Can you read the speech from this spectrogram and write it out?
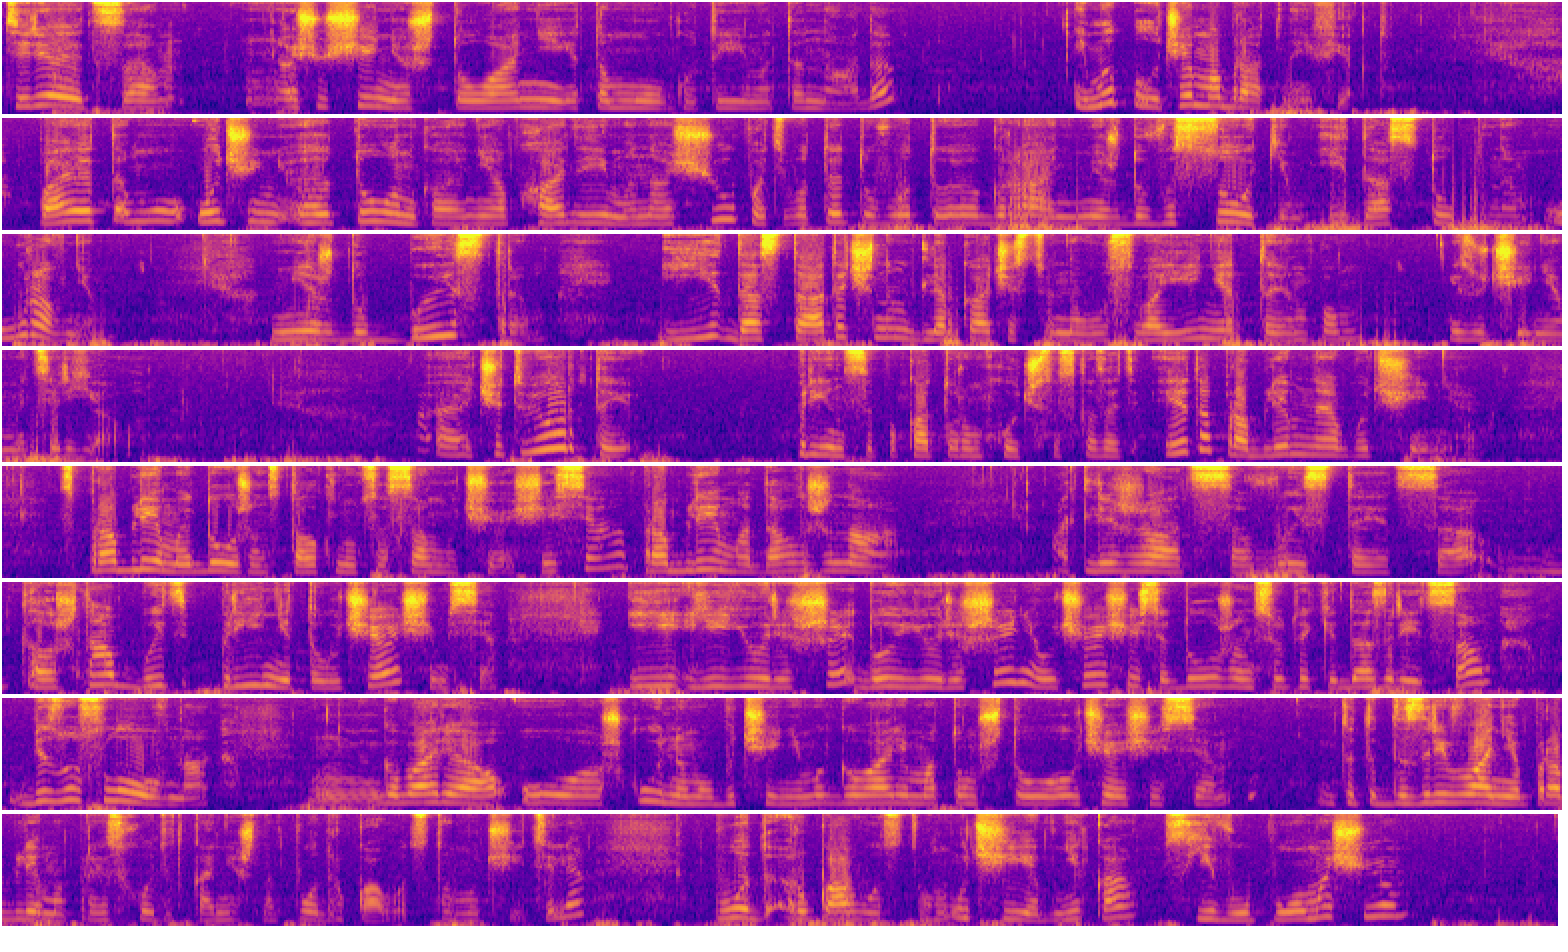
теряется ощущение, что они это могут и им это надо, и мы получаем обратный эффект. Поэтому очень э, тонко необходимо нащупать вот эту вот э, грань между высоким и доступным уровнем, между быстрым и достаточным для качественного усвоения темпом изучения материала. Э, четвертый принцип, о котором хочется сказать, это проблемное обучение. С проблемой должен столкнуться сам учащийся, проблема должна отлежаться, выстояться, должна быть принята учащимся, и ее реши, до ее решения учащийся должен все-таки дозреть сам, безусловно, говоря о школьном обучении, мы говорим о том, что учащийся, вот это дозревание проблемы происходит, конечно, под руководством учителя, под руководством учебника, с его помощью,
